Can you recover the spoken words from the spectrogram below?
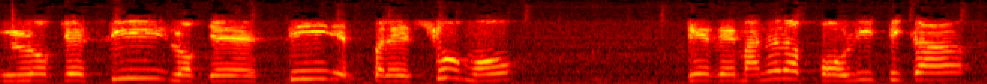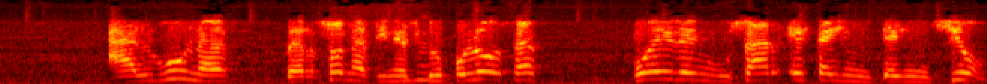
Lo que, sí, lo que sí presumo que de manera política algunas personas inescrupulosas pueden usar esta intención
